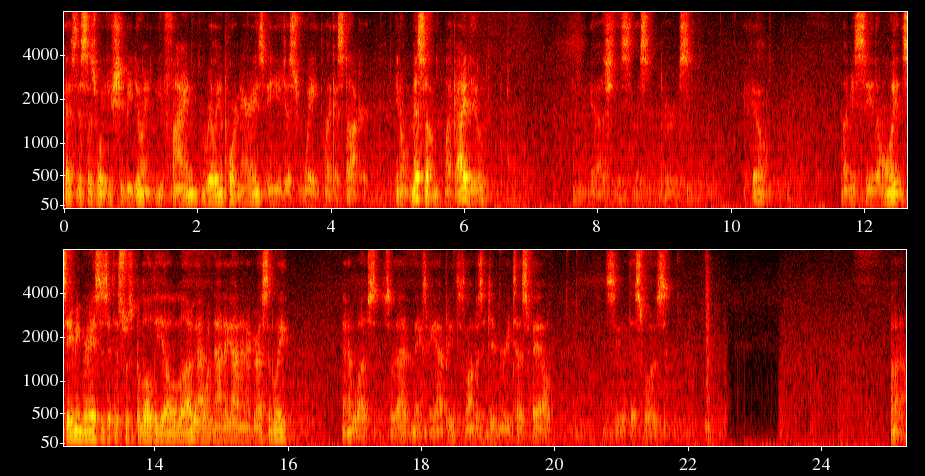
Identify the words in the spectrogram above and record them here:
Guys, this is what you should be doing. You find really important areas and you just wait like a stalker. You don't miss them like I do. Oh my gosh, this this hurts. Go. Let me see. The only saving grace is if this was below the yellow lug, I would not have gotten in aggressively. And it was. So that makes me happy as long as it didn't retest fail. Let's see what this was. Oh no,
